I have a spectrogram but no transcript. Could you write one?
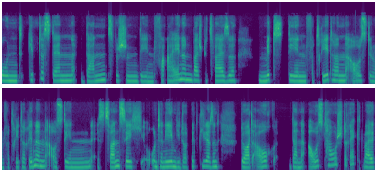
Und gibt es denn dann zwischen den Vereinen beispielsweise mit den Vertretern aus den und Vertreterinnen aus den S20 Unternehmen, die dort Mitglieder sind, dort auch dann Austausch direkt? Weil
